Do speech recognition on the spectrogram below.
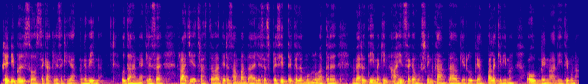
ක්‍රෙඩිබල් සෝස් එකක් ලෙස ක්‍රියාත්මක වීම. උදාහරණයක් ලෙස රජය ත්‍රස්තවාදයට සම්බන්ධ අය ලෙස ප්‍රසිද්ධ කළ මුහුණු අතර වැරදීමකින් අහිංසක මුස්ලිම් කාන්තාවගේ රූපයක් පළ කිරීම ඔවුන් පෙන්වා දී තිබුණා.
